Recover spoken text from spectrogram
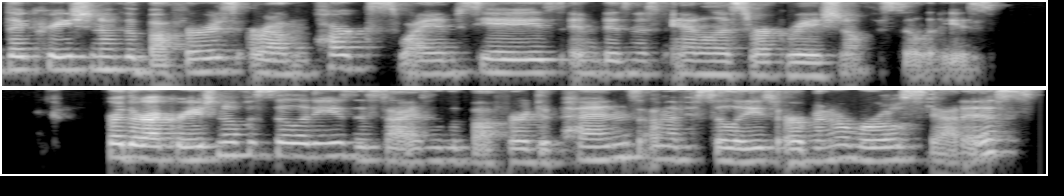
the creation of the buffers around parks, YMCAs, and business analyst recreational facilities. For the recreational facilities, the size of the buffer depends on the facility's urban or rural status,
